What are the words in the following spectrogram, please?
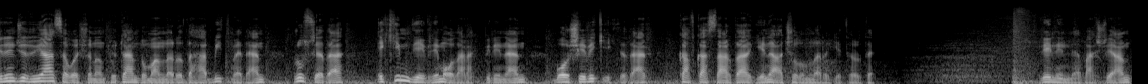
Birinci Dünya Savaşı'nın tüten dumanları daha bitmeden Rusya'da Ekim Devrimi olarak bilinen Bolşevik iktidar Kafkaslar'da yeni açılımları getirdi. Lenin'le başlayan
